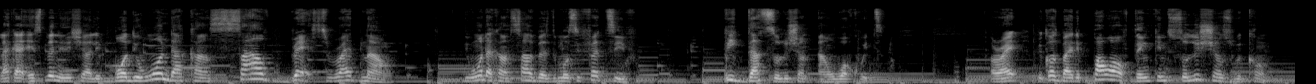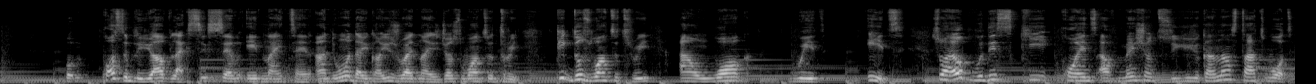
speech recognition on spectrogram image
like I explained initially, but the one that can serve best right now, the one that can serve best, the most effective, pick that solution and work with. All right, because by the power of thinking, solutions will come. But possibly you have like six, seven, eight, nine, ten, and the one that you can use right now is just one, two, three. Pick those one, two, three and work with it. So I hope with these key points I've mentioned to you, you can now start what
